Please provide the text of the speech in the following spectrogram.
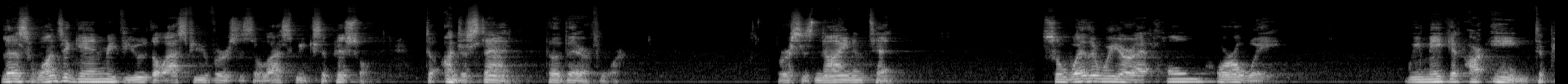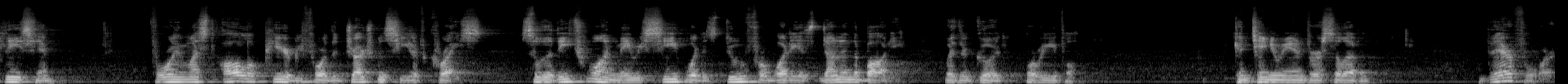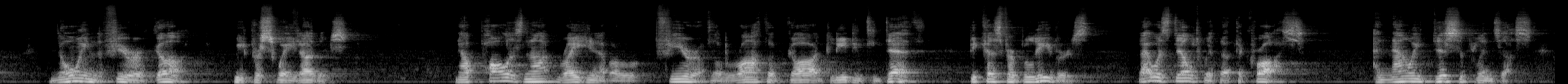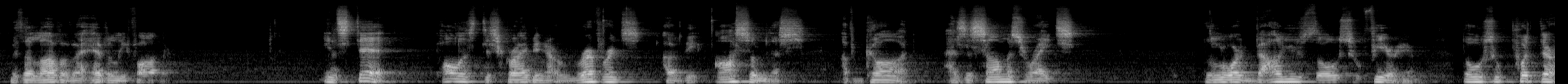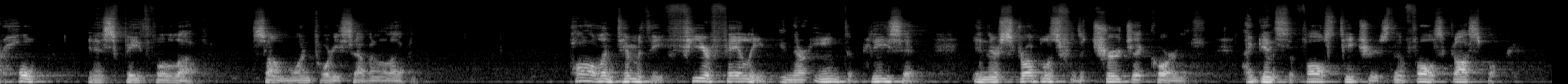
let us once again review the last few verses of last week's epistle to understand the therefore. Verses 9 and 10. So whether we are at home or away, we make it our aim to please him. For we must all appear before the judgment seat of Christ, so that each one may receive what is due for what he has done in the body whether good or evil. Continuing in verse 11 Therefore, knowing the fear of God, we persuade others. Now, Paul is not writing of a fear of the wrath of God leading to death, because for believers, that was dealt with at the cross. And now he disciplines us with the love of a heavenly Father. Instead, Paul is describing a reverence of the awesomeness of God. As the psalmist writes, the Lord values those who fear him, those who put their hope in his faithful love. Psalm 147 11. Paul and Timothy fear failing in their aim to please him in their struggles for the church at Corinth against the false teachers and the false gospel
